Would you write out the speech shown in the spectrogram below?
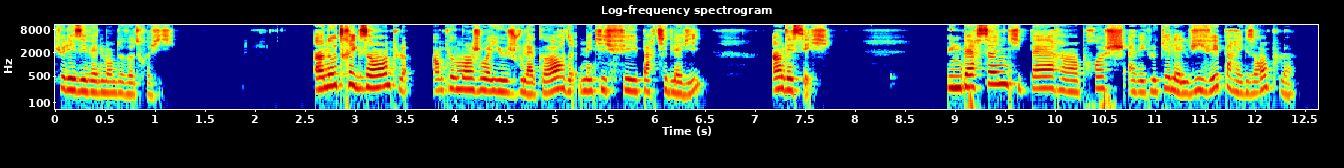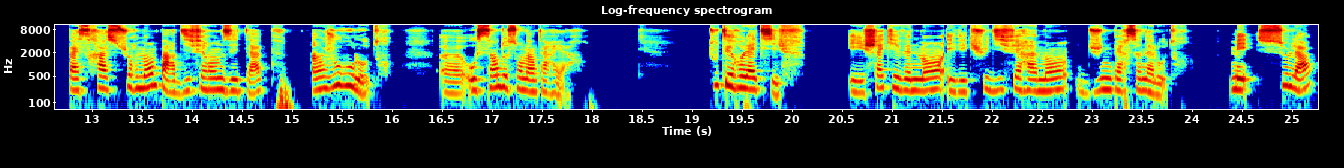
que les événements de votre vie. Un autre exemple, un peu moins joyeux, je vous l'accorde, mais qui fait partie de la vie, un décès. Une personne qui perd un proche avec lequel elle vivait, par exemple, passera sûrement par différentes étapes, un jour ou l'autre, euh, au sein de son intérieur. Tout est relatif et chaque événement est vécu différemment d'une personne à l'autre. Mais cela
